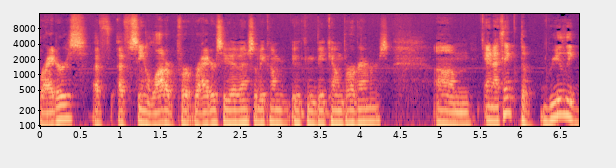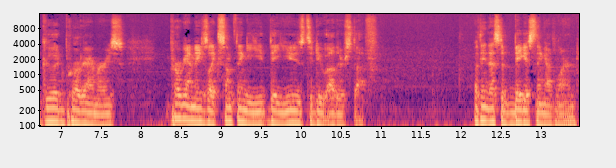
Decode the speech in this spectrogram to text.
writers. I've I've seen a lot of writers who eventually become who can become programmers, um, and I think the really good programmers, programming is like something you, they use to do other stuff. I think that's the biggest thing I've learned.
